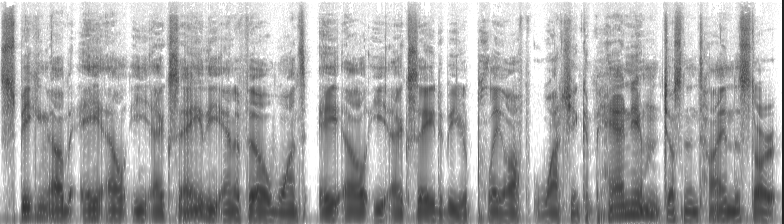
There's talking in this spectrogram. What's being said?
Speaking of ALEXA, the NFL wants ALEXA to be your playoff watching companion just in time to start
